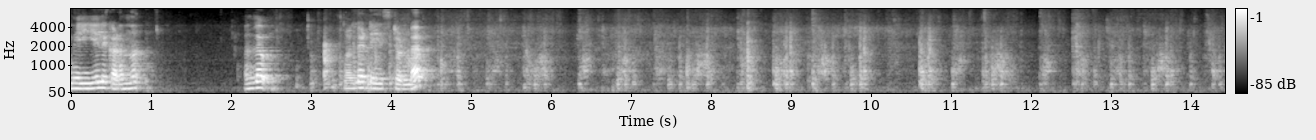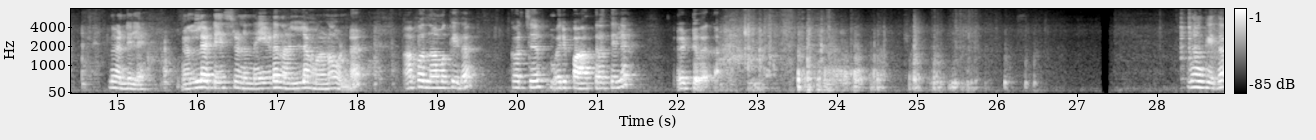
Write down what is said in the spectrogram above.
നെയ്യിൽ കിടന്ന് നല്ല നല്ല ടേസ്റ്റ് ഉണ്ട്. ഇത് നല്ല ടേസ്റ്റ് ഉണ്ട്. നെയ്യുടെ നല്ല മണമുണ്ട്. അപ്പോൾ നമുക്കിത് കുറച്ച് ഒരു പാത്രത്തിൽ ഇട്ട് വെക്കാം. നമുക്കിത്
